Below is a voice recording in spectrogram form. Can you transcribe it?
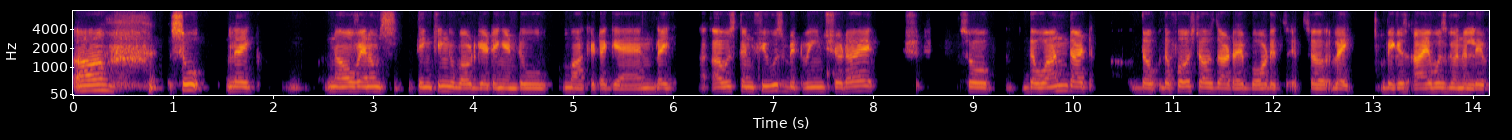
Um. So like now when I'm thinking about getting into market again, like I was confused between should I. so the one that the the first house that I bought, it's it's a like because I was gonna live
